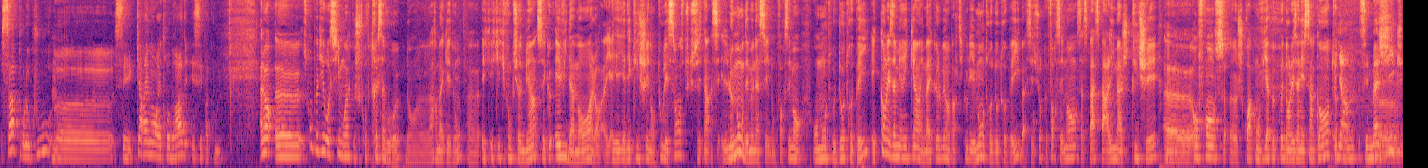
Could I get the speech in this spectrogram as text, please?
ça pour le coup, Mm. euh, c'est carrément rétrograde et c'est pas cool. Alors, euh, ce qu'on peut dire aussi, moi, que je trouve très savoureux dans euh, Armageddon euh, et, qui- qui fonctionne bien, c'est que évidemment, alors il y, a- il y a des clichés dans tous les sens, puisque c'est un, le monde est menacé, donc forcément, on montre d'autres pays. Et quand les Américains et Michael Bay en particulier montrent d'autres pays, bah, c'est sûr que forcément, ça se passe par l'image cliché. En France, je crois qu'on vit à peu près dans les années 50. Il y a un- C'est magique,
